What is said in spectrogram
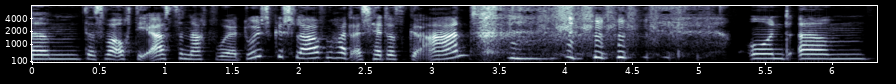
Ähm, das war auch die erste Nacht, wo er durchgeschlafen hat, als hätte er es geahnt. und ähm,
